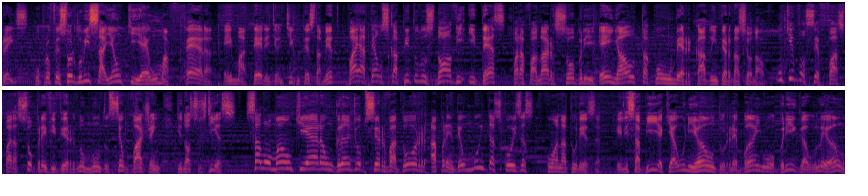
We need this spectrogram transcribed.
Reis, o professor Luiz Saião, que é uma fera em matéria de Antigo Testamento, vai até os capítulos 9 e 10 para falar sobre em alta com o mercado internacional. O que você faz para sobreviver no mundo selvagem de nossos dias? Salomão, que era um grande observador, aprendeu muitas coisas com a natureza. Ele sabia que a união do rebanho obriga o leão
